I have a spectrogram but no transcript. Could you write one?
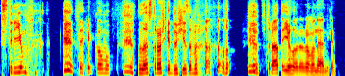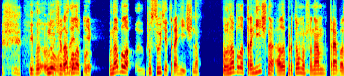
стрім, на якому у нас трошки душі забрало втрата Єгора Романенка. І ну, Причому, вона, знаєш, була, по- вона була по суті трагічна. Вона була трагічна, але при тому, що нам треба.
